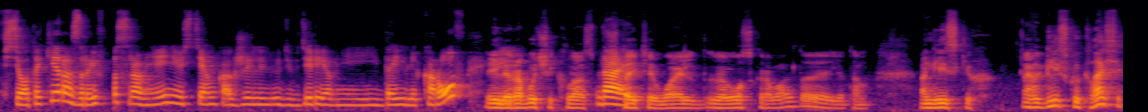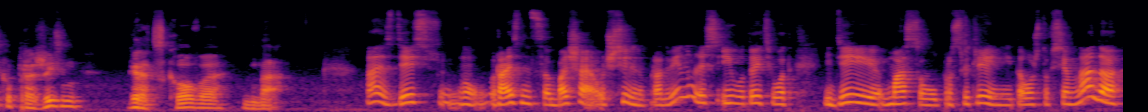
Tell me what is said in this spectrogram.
все-таки разрыв по сравнению с тем, как жили люди в деревне и доили коров. Или и... рабочий класс, да. почитайте Уайлд, э, Оскара Вальда или там английских, английскую классику про жизнь городского дна. А здесь ну, разница большая, очень сильно продвинулись, и вот эти вот идеи массового просветления и того, что всем надо,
